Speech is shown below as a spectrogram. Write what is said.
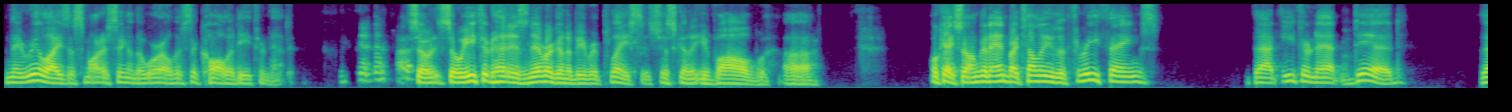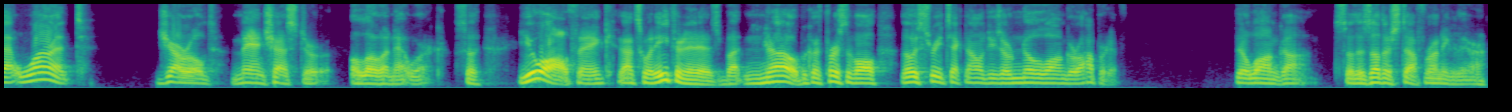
And they realize the smartest thing in the world is to call it Ethernet. So, so Ethernet is never going to be replaced. It's just going to evolve. Uh, okay, so I'm going to end by telling you the three things that Ethernet did that weren't Jerrold Manchester Aloha Network. So you all think that's what Ethernet is, but no, because first of all, those three technologies are no longer operative. They're long gone. So there's other stuff running there.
